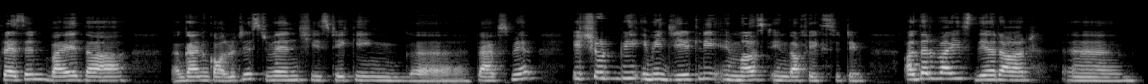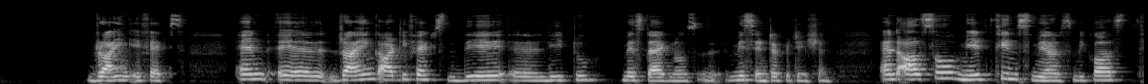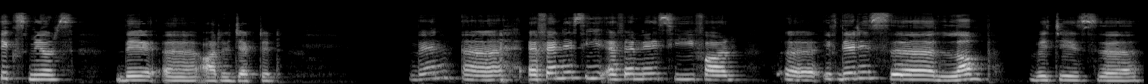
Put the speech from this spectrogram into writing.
present by the gynecologist when she's taking uh, pap smear. It should be immediately immersed in the fixative. Otherwise, there are um, drying effects and uh, drying artifacts they uh, lead to misdiagnosis misinterpretation. And also made thin smears because thick smears they uh, are rejected. Then uh, FNAC FNAC for uh, if there is a lump which is uh,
